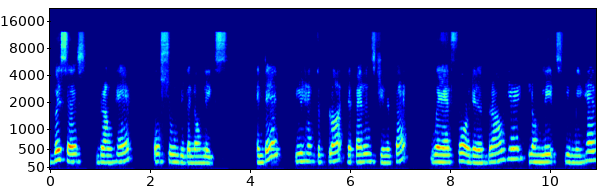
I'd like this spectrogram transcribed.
versus brown hair also with the long legs. And then you have to plot the parent's genotype, where for the brown hair, long legs, you may have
